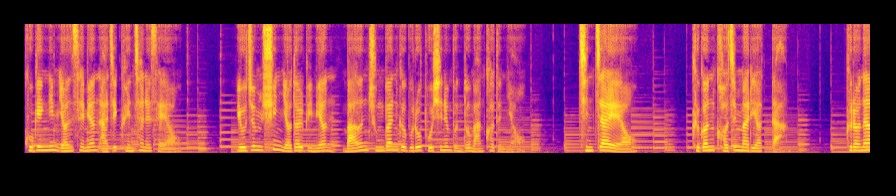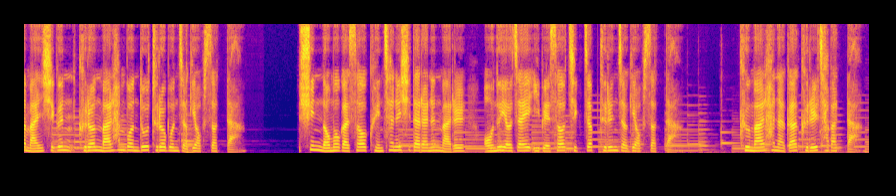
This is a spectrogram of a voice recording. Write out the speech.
고객님 연세면 아직 괜찮으세요. 요즘 58비면 40 중반급으로 보시는 분도 많거든요. 진짜예요. 그건 거짓말이었다. 그러나 만식은 그런 말 한 번도 들어본 적이 없었다. 쉰 넘어가서 괜찮으시다라는 말을 어느 여자의 입에서 직접 들은 적이 없었다. 그 말 하나가 그를 잡았다.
